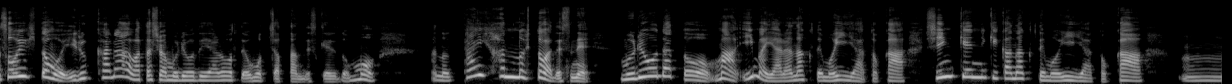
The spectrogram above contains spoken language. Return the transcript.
そういう人もいるから私は無料でやろうって思っちゃったんですけれども、あの、大半の人はですね、無料だと、まあ今やらなくてもいいやとか、真剣に聞かなくてもいいやとか、うん、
